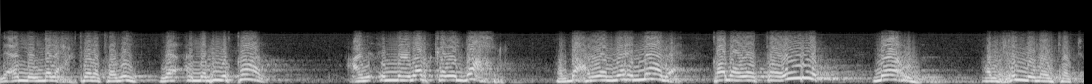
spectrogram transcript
لأن الملح اختلط به لا النبي قال عن إنا نركب البحر البحر هو الماء المالح قال هو الطهور ماء الحل ميتته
